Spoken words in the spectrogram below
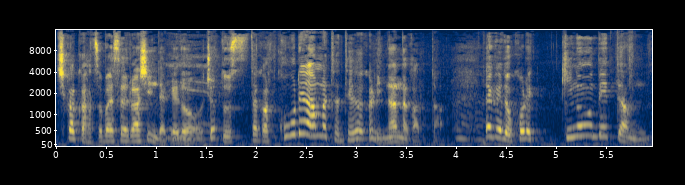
近く発売されるらしいんだけど、ちょっとだからこれはあんまり手がかりにならなかった、だけどこれ昨日出たん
